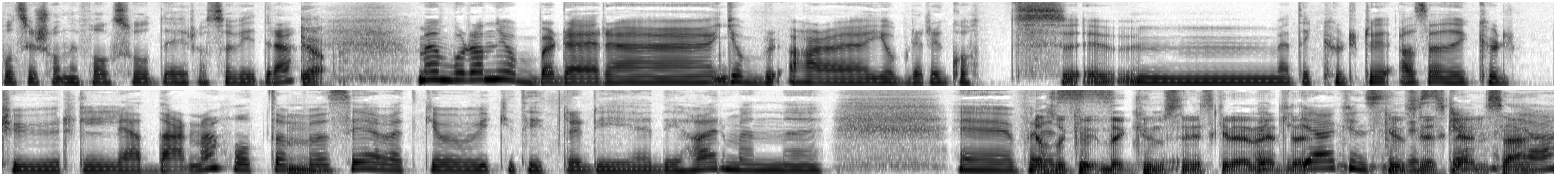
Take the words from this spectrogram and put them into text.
posisjon i folks hoder osv. Ja. Men hvordan jobber dere? Jobber, jobber dere godt mm, med det, kultur, altså det kulturlederne, holdt jeg på å mm. si? Jeg vet ikke hvilke titler de, de har, men eh, for altså det kunstneriske, eller, ja, kunstneriske ledelse? Ja.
